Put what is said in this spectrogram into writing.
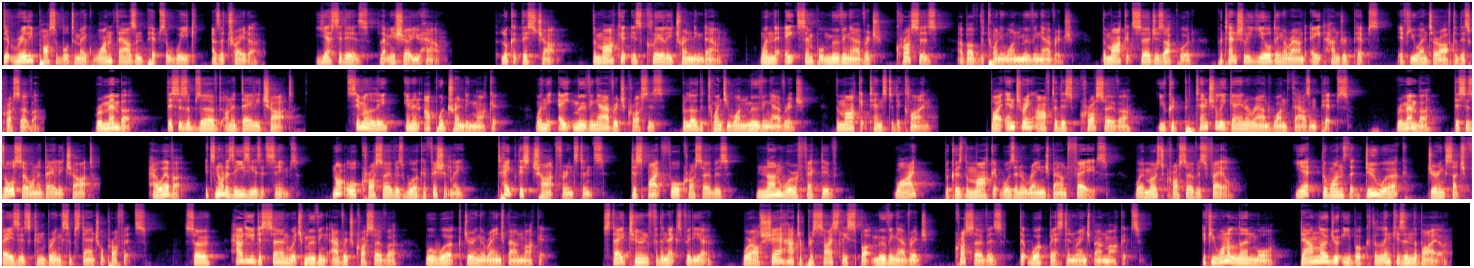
Is it really possible to make 1,000 pips a week as a trader? Yes, it is. Let me show you how. Look at this chart. The market is clearly trending down. When the 8 simple moving average crosses above the 21 moving average, the market surges upward, potentially yielding around 800 pips if you enter after this crossover. Remember, this is observed on a daily chart. Similarly, in an upward trending market, when the 8 moving average crosses below the 21 moving average, the market tends to decline. By entering after this crossover, you could potentially gain around 1000 pips. Remember, this is also on a daily chart. However, it's not as easy as it seems. Not all crossovers work efficiently. Take this chart for instance. Despite four crossovers, none were effective. Why? Because the market was in a range bound phase, where most crossovers fail. Yet the ones that do work during such phases can bring substantial profits. So, how do you discern which moving average crossover will work during a range bound market? Stay tuned for the next video, where I'll share how to precisely spot moving average crossovers that work best in range bound markets. If you want to learn more, download your ebook, the link is in the bio.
